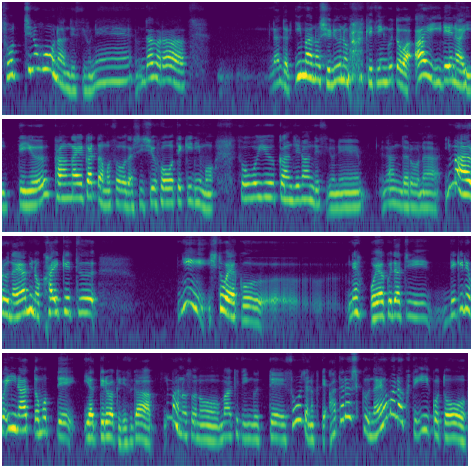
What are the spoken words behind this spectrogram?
そっちの方なんですよね。だから、なんだろう、今の主流の マーケティングとは相入れないっていう考え方もそうだし、手法的にもそういう感じなんですよね。なんだろうな。今ある悩みの解決に一役、ね、お役立ちできればいいなと思ってやってるわけですが、今のそのマーケティングってそうじゃなくて、新しく悩まなくていいことを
